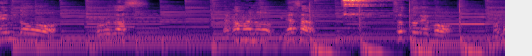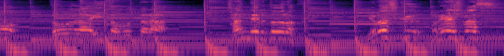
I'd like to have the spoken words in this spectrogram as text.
剣道を志す仲間の皆さん、ちょっとでもこの動画がいいと思ったら、チャンネル登録よろしくお願いします。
